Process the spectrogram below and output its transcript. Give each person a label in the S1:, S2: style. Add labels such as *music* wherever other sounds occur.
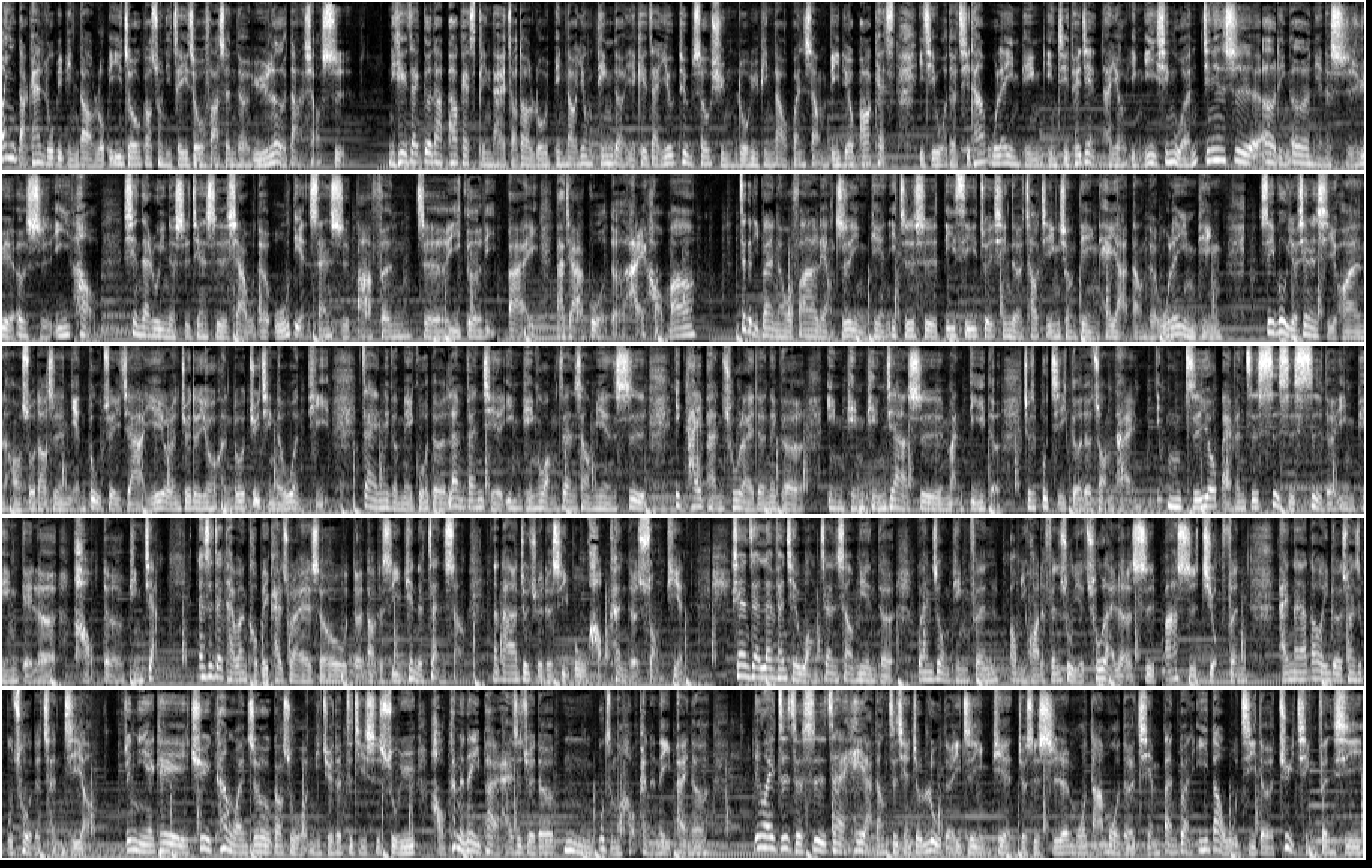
S1: 欢迎打开罗比频道，罗比一周告诉你这一周发生的娱乐大小事。你可以在各大 podcast 平台找到罗比频道用听的，也可以在 YouTube 搜寻罗比频道观赏 video podcast，以及我的其他无雷影评、影集推荐，还有影艺新闻。今天是二零二二年的十月二十一号，现在录音的时间是下午的五点三十八分。这一个礼拜大家过得还好吗？这个礼拜呢，我发了两支影片，一支是 DC 最新的超级英雄电影《黑亚当》的无人影评。是一部有些人喜欢，然后说到是年度最佳，也有人觉得有很多剧情的问题，在那个美国的烂番茄影评网站上面，是一开盘出来的那个影评评价是蛮低的，就是不及格的状态。嗯，只有百分之四十四的影评给了好的评价，但是在台湾口碑开出来的时候，得到的是一片的赞赏，那大家就觉得是一部好看的爽片。现在在烂番茄网站上面的观众评分，爆米花的分数也出来了，是八十九分，还拿到一个算是不错的成绩哦。所以你也可以去看完之后告诉我，你觉得自己是属于好看的那一派，还是觉得嗯不怎么好看的那一派呢？另外一支则是在黑亚当之前就录的一支影片，就是食人魔达莫的前半段一到五集的剧情分析。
